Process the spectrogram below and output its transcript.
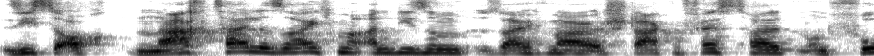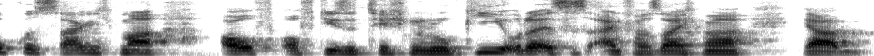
Siehst du auch Nachteile, sage ich mal, an diesem, sage ich mal, starken Festhalten und Fokus, sage ich mal, auf, auf diese Technologie oder ist es einfach, sage ich mal, ja,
